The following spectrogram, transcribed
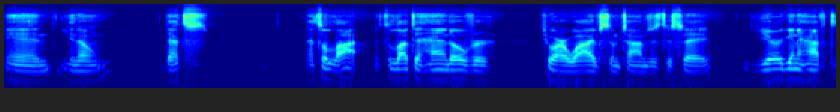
and you know that's that's a lot. It's a lot to hand over to our wives sometimes is to say you're gonna have to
